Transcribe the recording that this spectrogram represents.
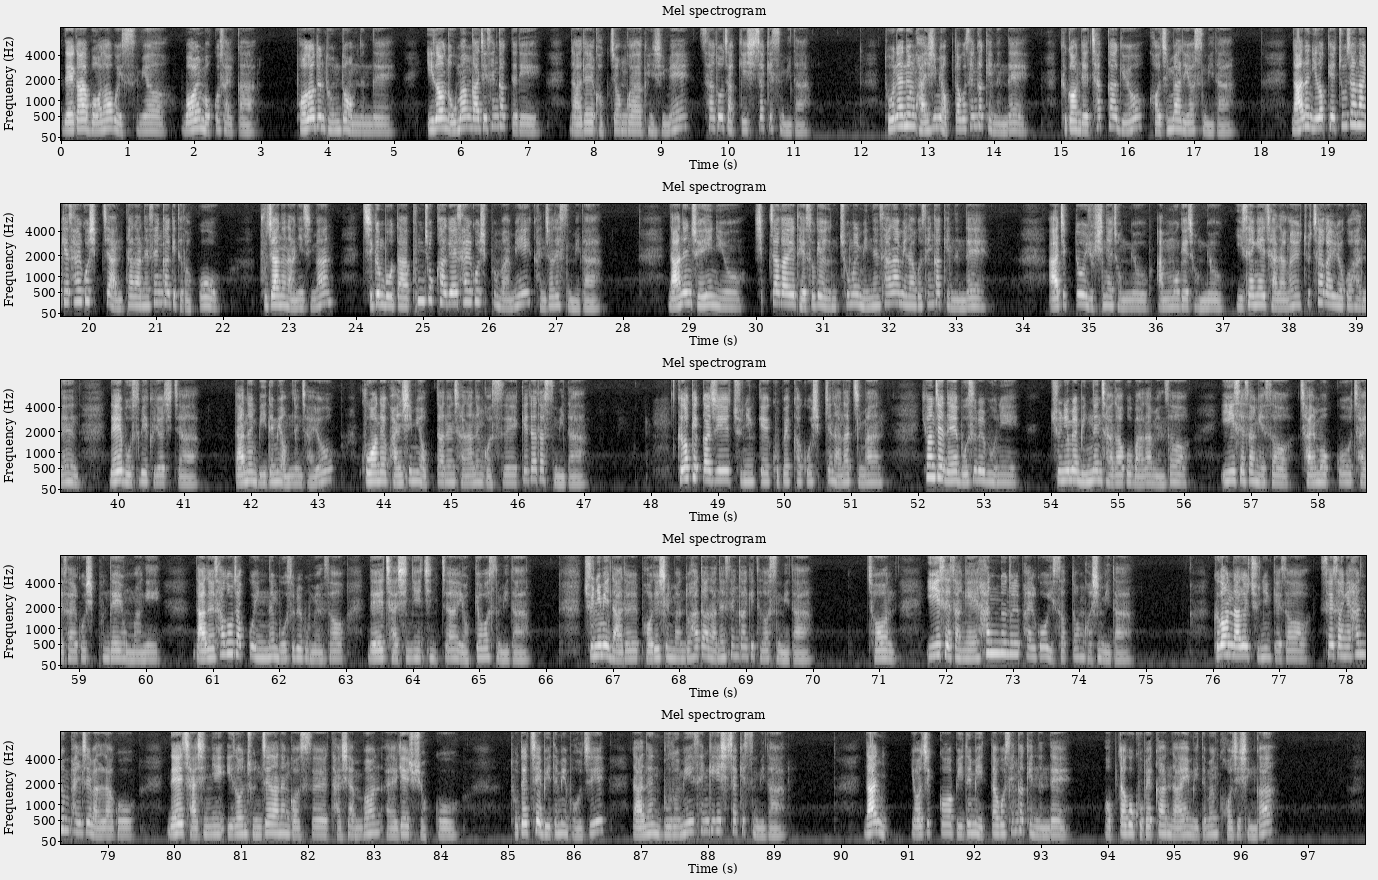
내가 뭘 하고 있으며 뭘 먹고 살까? 벌어둔 돈도 없는데 이런 오만 가지 생각들이 나를 걱정과 근심에 사로잡기 시작했습니다. 돈에는 관심이 없다고 생각했는데 그건 내 착각이요, 거짓말이었습니다. 나는 이렇게 쪼잔하게 살고 싶지 않다라는 생각이 들었고, 부자는 아니지만 지금보다 풍족하게 살고 싶은 마음이 간절했습니다. 나는 죄인이요, 십자가의 대속의 은총을 믿는 사람이라고 생각했는데, 아직도 육신의 정욕, 안목의 정욕, 이생의 자랑을 쫓아가려고 하는 내 모습이 그려지자 나는 믿음이 없는 자요, 구원에 관심이 없다는 자라는 것을 깨달았습니다. 그렇게까지 주님께 고백하고 싶진 않았지만, 현재 내 모습을 보니 주님을 믿는 자라고 말하면서 이 세상에서 잘 먹고 잘 살고 싶은 내 욕망이 나를 사로잡고 있는 모습을 보면서 내 자신이 진짜 역겨웠습니다. 주님이 나를 버리실 만도 하다라는 생각이 들었습니다. 전 이 세상에 한눈을 팔고 있었던 것입니다. 그런 나를 주님께서 세상에 한눈 팔지 말라고 내 자신이 이런 존재라는 것을 다시 한번 알게 해주셨고, 도대체 믿음이 뭐지? 라는 물음이 생기기 시작했습니다. 난 여지껏 믿음이 있다고 생각했는데, 없다고 고백한 나의 믿음은 거짓인가?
